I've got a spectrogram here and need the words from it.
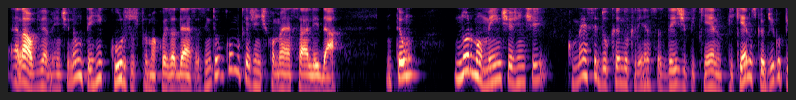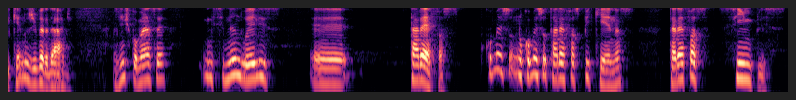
ela obviamente não tem recursos para uma coisa dessas. Então, como que a gente começa a lidar? Então, normalmente a gente começa educando crianças desde pequeno, pequenos que eu digo pequenos de verdade. A gente começa ensinando eles é, tarefas. Começo, no começo, tarefas pequenas, tarefas simples,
